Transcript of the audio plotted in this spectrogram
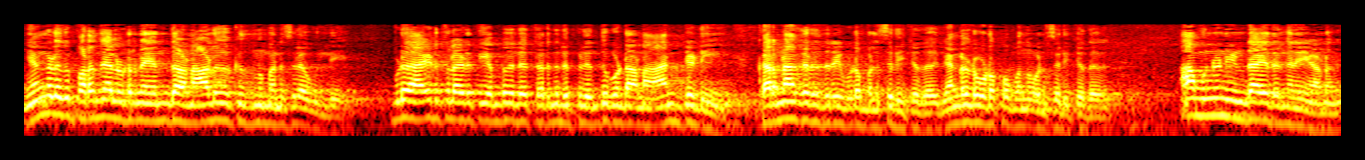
ഞങ്ങളിത് പറഞ്ഞാൽ ഉടനെ എന്താണ് ആളുകൾക്ക് ഇതൊന്നും മനസ്സിലാവില്ലേ? ഇവിടെ ആയിരത്തി തൊള്ളായിരത്തി എൺപതിലെ തെരഞ്ഞെടുപ്പിൽ എന്തുകൊണ്ടാണ് ആന്റണി കരുണാകരനെതിരെ ഇവിടെ മത്സരിച്ചത്? ഞങ്ങളുടെ ഒപ്പം വന്ന് മത്സരിച്ചത്? ആ മുന്നണി ഉണ്ടായത് എങ്ങനെയാണ്?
